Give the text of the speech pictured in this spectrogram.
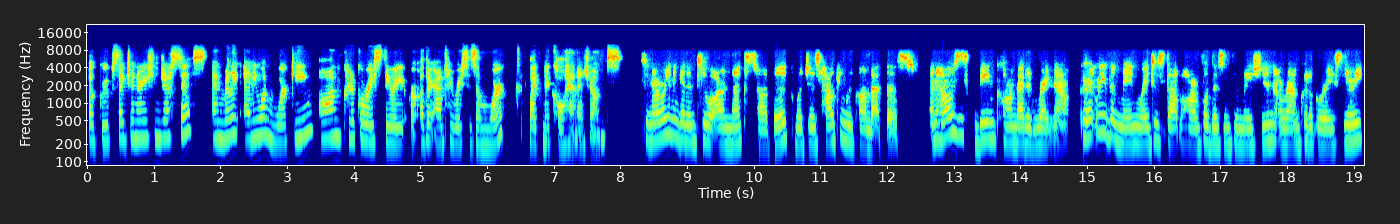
of groups like Generation Justice and really anyone working on critical race theory or other anti racism work like Nikole Hannah-Jones. So now we're going to get into our next topic, which is how can we combat this? And how is this being combated right now? Currently, the main way to stop harmful disinformation around critical race theory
